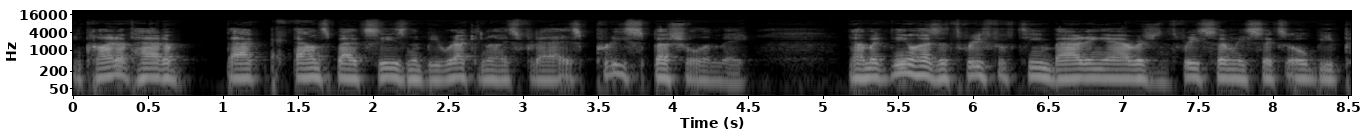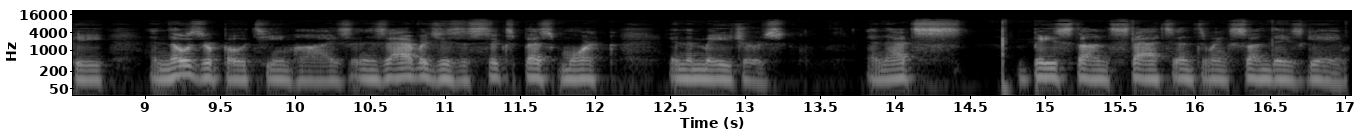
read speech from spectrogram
and kind of had a back bounce back season to be recognized for that is pretty special to me. Now McNeil has a 315 batting average and 376 OBP, and those are both team highs, and his average is the sixth best mark in the majors. And that's based on stats entering Sunday's game.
